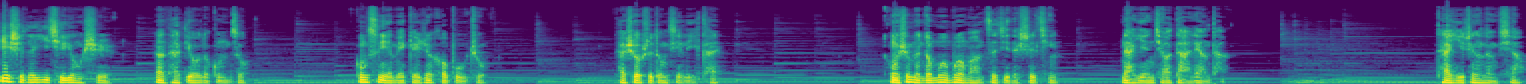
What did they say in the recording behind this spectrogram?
一时的意气用事，让他丢了工作，公司也没给任何补助。他收拾东西离开，同事们都默默忙自己的事情，拿眼角打量他。他一阵冷笑：“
